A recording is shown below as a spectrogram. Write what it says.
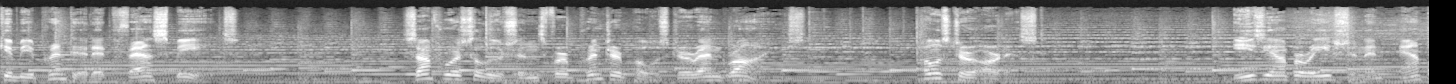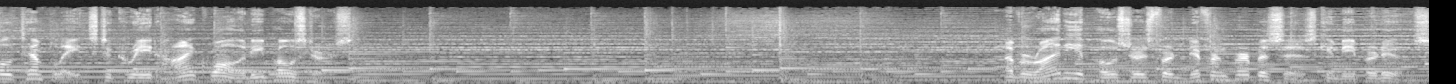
Can be printed at fast speeds. Software solutions for printer poster and drawings. PosterArtist easy operation, and ample templates to create high-quality posters. A variety of posters for different purposes can be produced.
